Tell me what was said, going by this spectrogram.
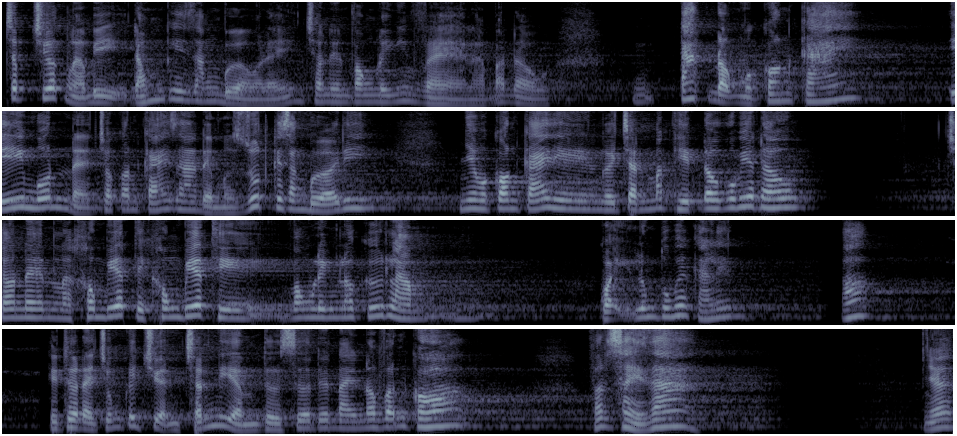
Chấp trước là bị đóng cái răng bừa vào đấy, cho nên vong linh về là bắt đầu tác động một con cái. Ý muốn để cho con cái ra để mà rút cái răng bừa ấy đi. Nhưng mà con cái thì người trần mắt thịt đâu có biết đâu. Cho nên là không biết thì không biết thì vong linh nó cứ làm quậy lung tung hết cả lên. Đó. Thì thưa đại chúng, cái chuyện chấn điểm từ xưa đến nay nó vẫn có, vẫn xảy ra. Nhé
